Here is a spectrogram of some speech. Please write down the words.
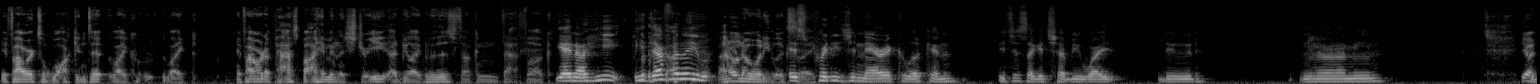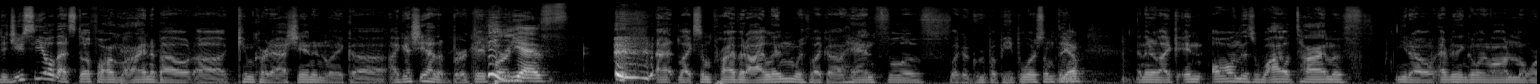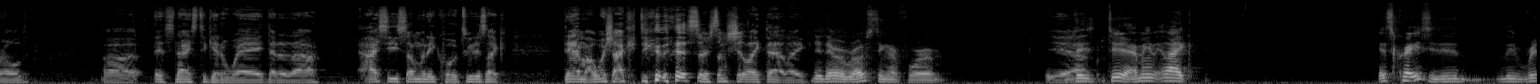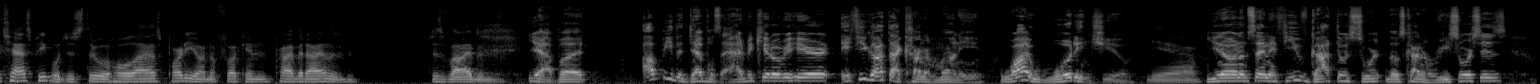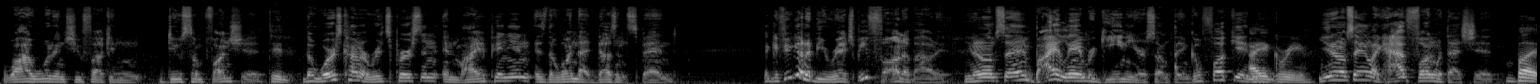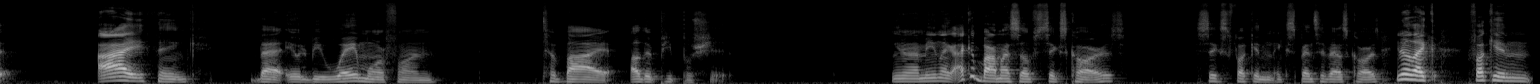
if I were to walk into like, like, if I were to pass by him in the street, I'd be like, "Look at this fucking fat fuck." Yeah, no, he he definitely I don't know what he looks is like. pretty generic looking. He's just like a chubby white dude. You know what I mean? Yo, did you see all that stuff online about uh, Kim Kardashian and like, uh, I guess she had a birthday party yes. at like some private island with like a handful of like a group of people or something. Yep. And they're like in all in this wild time of you know everything going on in the world. Uh, it's nice to get away. Da da da. I see somebody quote tweet is like, "Damn, I wish I could do this" or some shit like that. Like, Dude, they were roasting her for him. yeah, They, dude, I mean, like, it's crazy. Dude. The rich ass people just threw a whole ass party on a fucking private island, just vibing. yeah, but. I'll be the devil's advocate over here. If you got that kind of money, why wouldn't you? Yeah. You know what I'm saying? If you've got those sort those kind of resources, why wouldn't you fucking do some fun shit? Dude. The worst kind of rich person, in my opinion, is the one that doesn't spend. Like if you're gonna be rich, be fun about it. You know what I'm saying? Buy a Lamborghini or something. Go fucking I agree. You know what I'm saying? Like have fun with that shit. But I think that it would be way more fun to buy other people's shit. You know what I mean? Like I could buy myself six cars, six fucking expensive ass cars. You know, like fucking,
